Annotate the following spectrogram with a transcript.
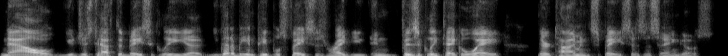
now you just have to basically uh, you got to be in people's faces right you, and physically take away their time and space as the saying goes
